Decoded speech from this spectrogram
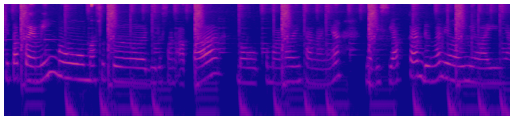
kita planning mau masuk ke jurusan apa mau ke mana rencananya. Nah disiapkan dengan nilai-nilainya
